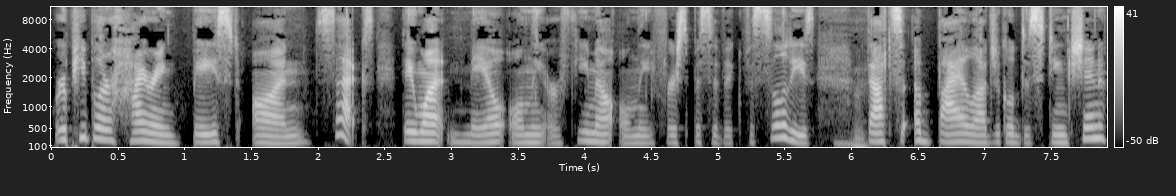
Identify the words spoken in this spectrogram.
where people are hiring based on sex. They want male only or female only for specific facilities. Hmm. That's a biological distinction.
